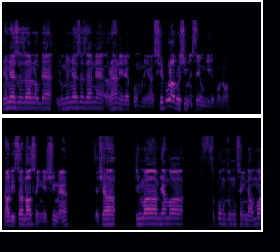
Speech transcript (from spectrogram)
များများဆဆလောက်တဲ့လူများများဆဆနဲ့ run နေတဲ့ကုမ္ပဏီကစေဖို့လောက်တော့ရှိမယ်စေုံကြီးတွေပေါ့နော်နောက်ဒီစားသောက်ဆိုင်တွေရှိမယ်တခြားဒီမှာမြန်မာစကုံစုံဆိုင်တောင်မှ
